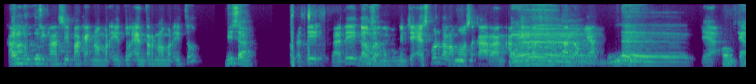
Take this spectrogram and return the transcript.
Kalau kan bungkus... aktivasi pakai nomor itu, enter nomor itu bisa. Berarti berarti nggak usah ngomongin CS pun kalau mau sekarang aktivasi ah, dong ya. Benar. Ya. ya.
